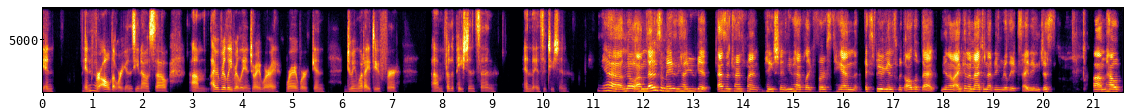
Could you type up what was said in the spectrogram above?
and and yeah. for all the organs, you know. So um, I really really enjoy where I where I work and doing what I do for um, for the patients and and the institution. Yeah, no, um, that is amazing how you get as a transplant patient, you have like firsthand experience with all of that. You know, I can imagine that being really exciting. Just um, how,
